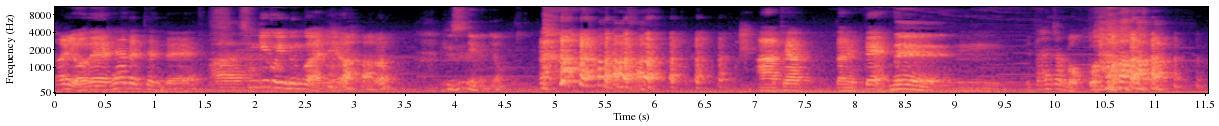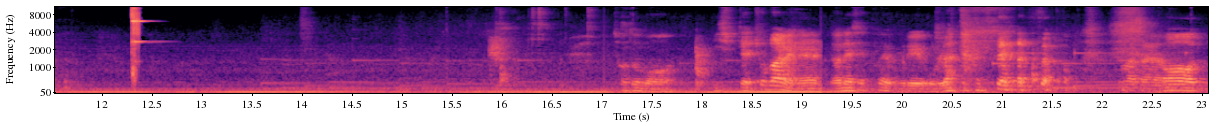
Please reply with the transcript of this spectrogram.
빨리 연애 해야 될 텐데 아 숨기고 있는 거 아니에요? 어? 교수님은요? 아 대학 다닐 때? 네 음, 일단 한 잔 먹고 저도 뭐 20대 초반에는 연애 세포에 물이 올랐던 때라서 맞아요. 어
